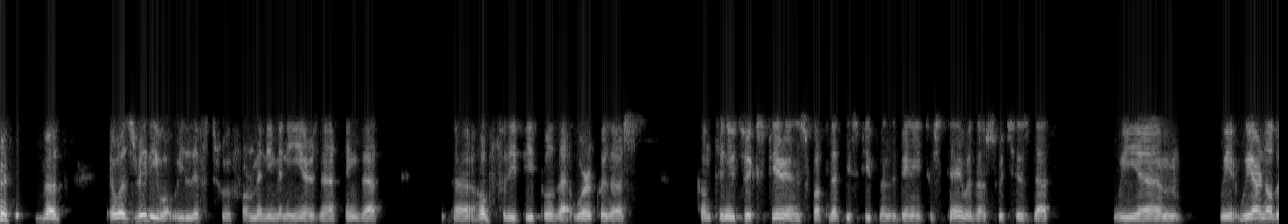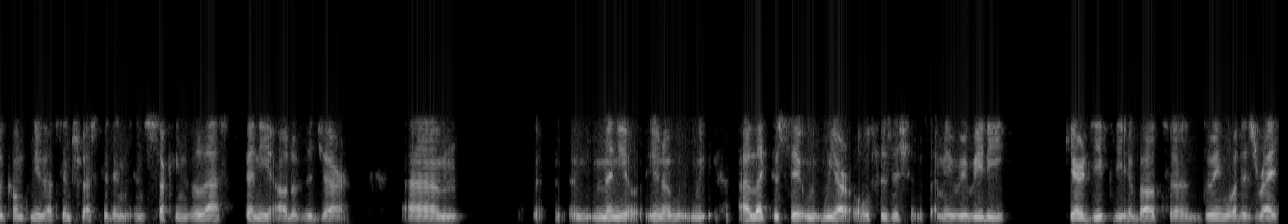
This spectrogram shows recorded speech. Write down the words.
but it was really what we lived through for many, many years. And I think that uh, hopefully people that work with us continue to experience what led these people in the beginning to stay with us, which is that we um, we we are not a company that's interested in, in sucking the last penny out of the jar. Um, many, you know, we, I like to say we, we, are all physicians. I mean, we really care deeply about uh, doing what is right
